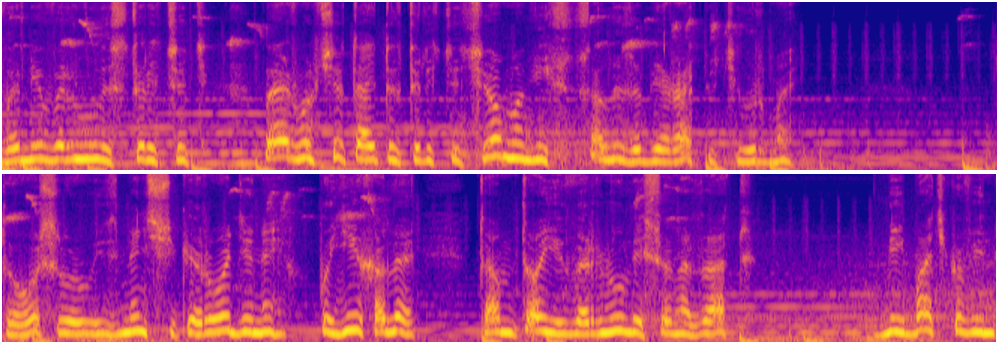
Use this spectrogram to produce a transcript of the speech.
Вони вернулись в 31-му, читайте, в 37-му їх стали забирати тюрми. Того, що змінщики родини поїхали там то і вернулися назад. Мій батько він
